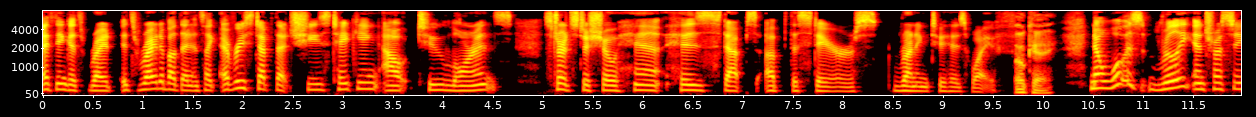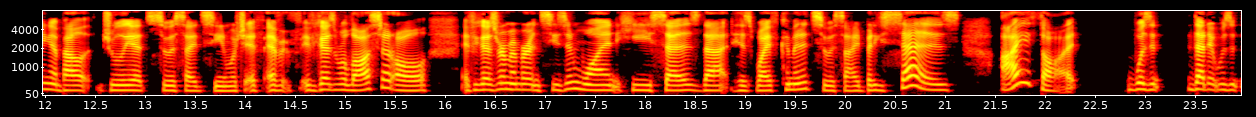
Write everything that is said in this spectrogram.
I think it's right. It's right about that. It's like every step that she's taking out to Lawrence starts to show him his steps up the stairs running to his wife. Okay. Now, what was really interesting about Juliet's suicide scene, which if, if you guys were lost at all, if you guys remember in season one, he says that his wife committed suicide, but he says, I thought wasn't that it was an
